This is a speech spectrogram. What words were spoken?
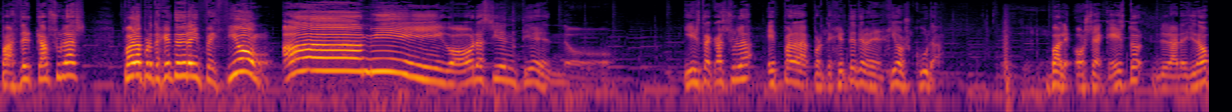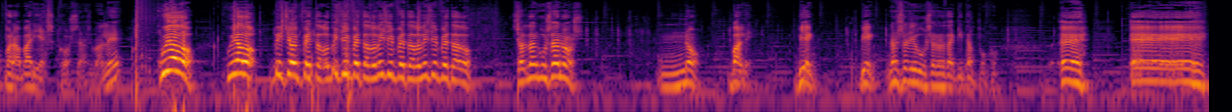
para hacer cápsulas para protegerte de la infección. Amigo, ahora sí entiendo. Y esta cápsula es para protegerte de la energía oscura. Vale, o sea que esto la necesitamos para varias cosas, ¿vale? ¡Cuidado! ¡Cuidado! ¡Bicho infectado! ¡Bicho infectado! ¡Bicho infectado! ¡Bicho infectado! ¿Saldrán gusanos? No. Vale. Bien. Bien. No han salido gusanos de aquí tampoco. Eh. Eh.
